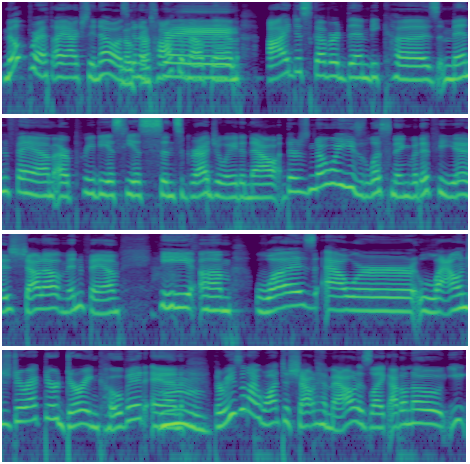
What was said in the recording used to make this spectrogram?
Milk Breath, I actually know. I was going to talk about them. I discovered them because Min Fam, our previous, he has since graduated now. There's no way he's listening, but if he is, shout out Min Fam. He um, was our lounge director during COVID. And Hmm. the reason I want to shout him out is like, I don't know, you.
